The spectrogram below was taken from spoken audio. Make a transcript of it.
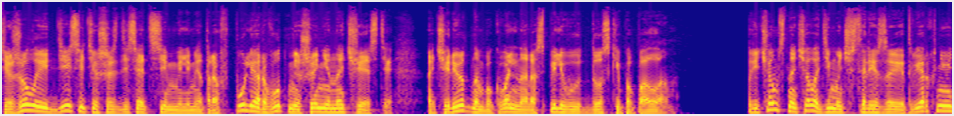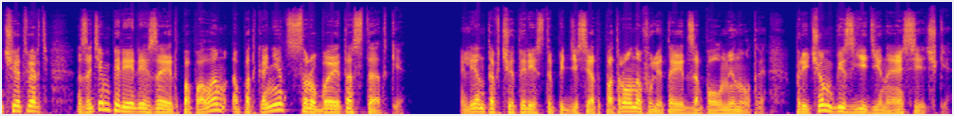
Тяжелые 10 и 67 мм пули рвут мишени на части, очередно буквально распиливают доски пополам. Причем сначала Димыч срезает верхнюю четверть, затем перерезает пополам, а под конец срубает остатки. Лента в 450 патронов улетает за полминуты, причем без единой осечки.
